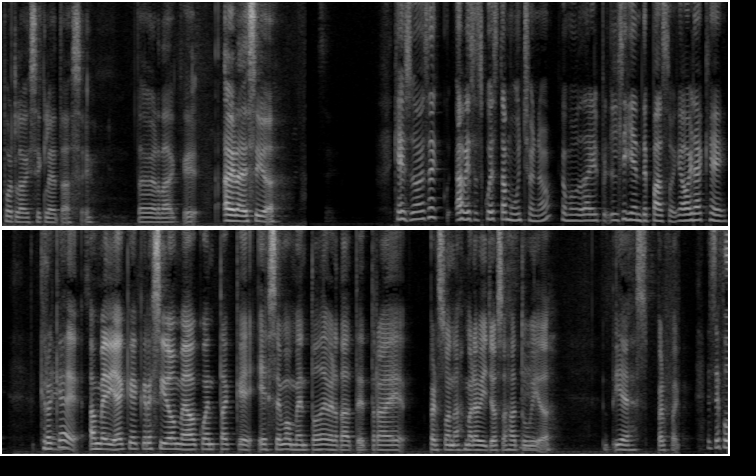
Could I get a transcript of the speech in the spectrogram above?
Por la bicicleta, sí. De verdad que agradecida. Que eso a veces, a veces cuesta mucho, ¿no? Como dar el, siguiente paso. ¿Y ahora qué? Creo que a medida que he crecido me he dado cuenta que ese momento de verdad te trae personas maravillosas a tu vida. Y es perfecto. Ese fue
